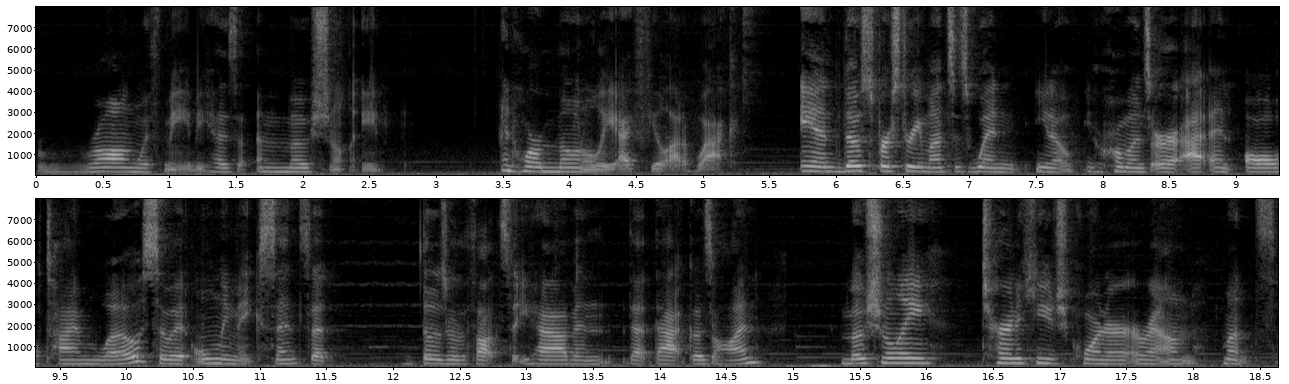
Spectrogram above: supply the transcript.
wrong with me because emotionally and hormonally I feel out of whack. And those first three months is when, you know, your hormones are at an all time low. So it only makes sense that those are the thoughts that you have and that that goes on. Emotionally, turn a huge corner around months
